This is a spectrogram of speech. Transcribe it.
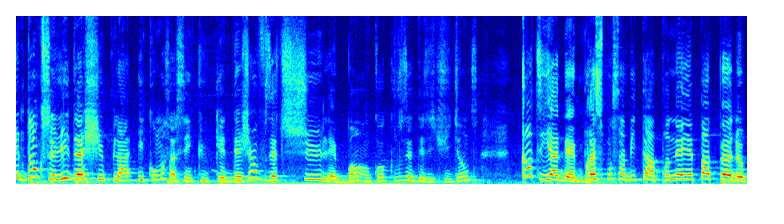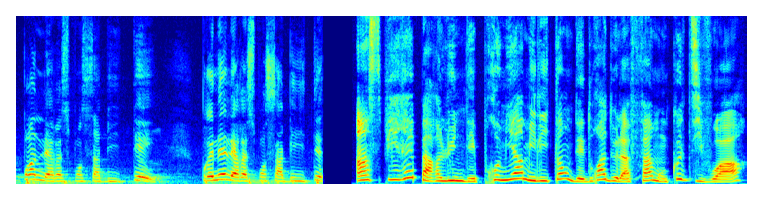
Et donc, ce leadership-là, il commence à s'inculquer. Déjà, vous êtes sur les bancs, encore que vous êtes des étudiantes. Quand il y a des responsabilités à prendre, n'ayez pas peur de prendre les responsabilités. Prenez les responsabilités. Inspirée par l'une des premières militantes des droits de la femme en Côte d'Ivoire,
